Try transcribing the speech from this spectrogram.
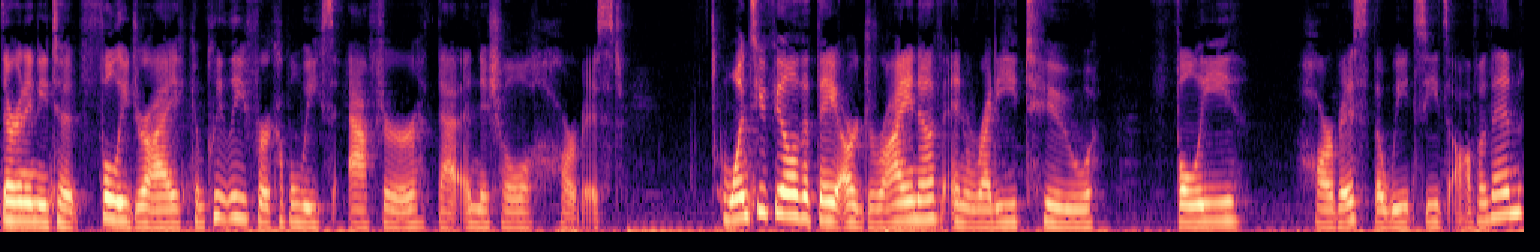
they're going to need to fully dry completely for a couple weeks after that initial harvest. Once you feel that they are dry enough and ready to fully harvest the wheat seeds off of them,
